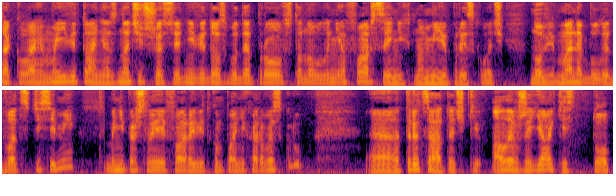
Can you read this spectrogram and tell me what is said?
Так, колеги, мої вітання. Значить, що сьогодні відос буде про встановлення фар синіх на мій оприскувач. Нові. В мене були 27. Мені прийшли фари від компанії Harvest Group. е, 30 але вже якість топ.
